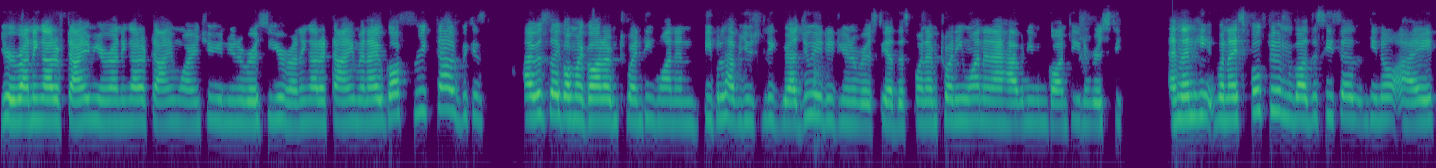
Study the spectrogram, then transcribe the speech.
You're running out of time, you're running out of time, why aren't you in university? You're running out of time. And I got freaked out because I was like, oh my God, I'm 21 and people have usually graduated university at this point. I'm 21 and I haven't even gone to university. And then he when I spoke to him about this, he said, you know, I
